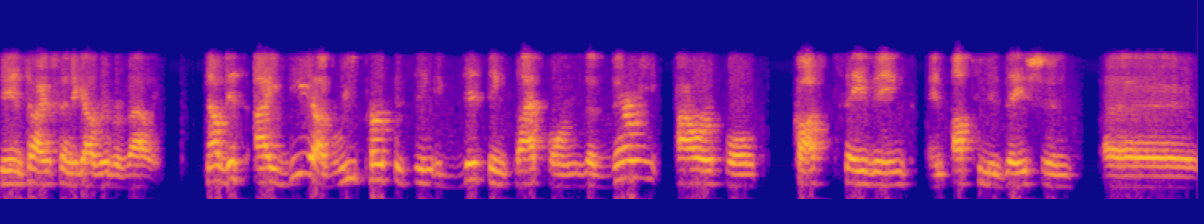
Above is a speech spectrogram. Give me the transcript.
the entire Senegal River Valley. Now, this idea of repurposing existing platforms is a very powerful cost saving and optimization uh,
